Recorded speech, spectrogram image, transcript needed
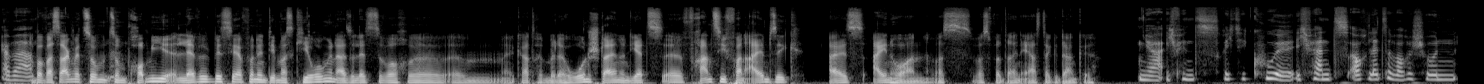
Aber, Aber was sagen wir zum, zum Promi-Level bisher von den Demaskierungen? Also letzte Woche ähm, Katrin Müller-Hohenstein und jetzt äh, Franzi van Almsig als Einhorn. Was, was war dein erster Gedanke? Ja, ich finde es richtig cool. Ich fand es auch letzte Woche schon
